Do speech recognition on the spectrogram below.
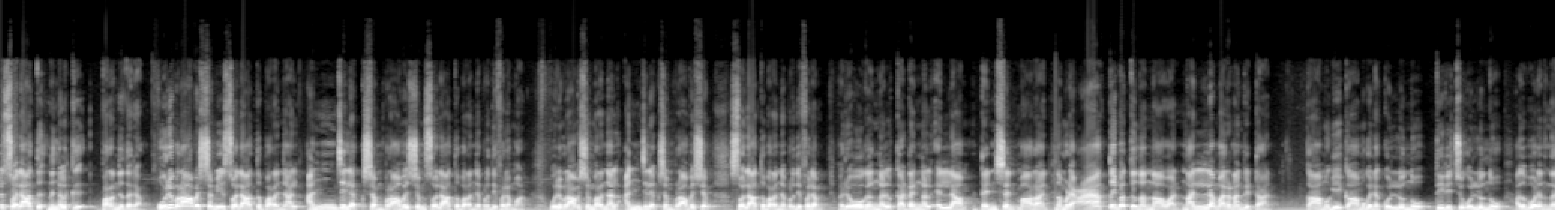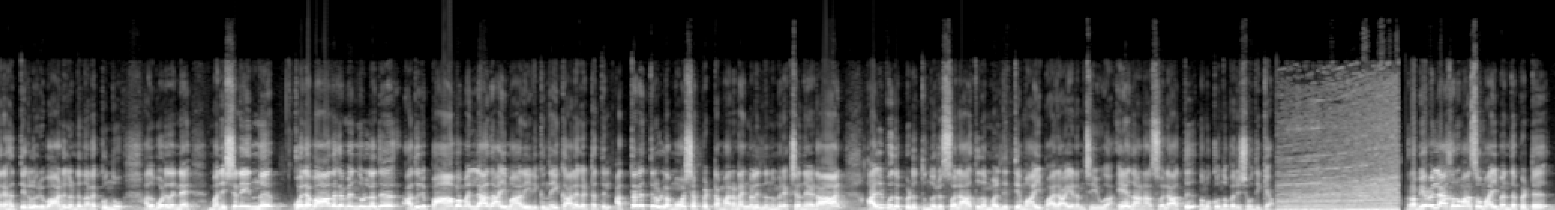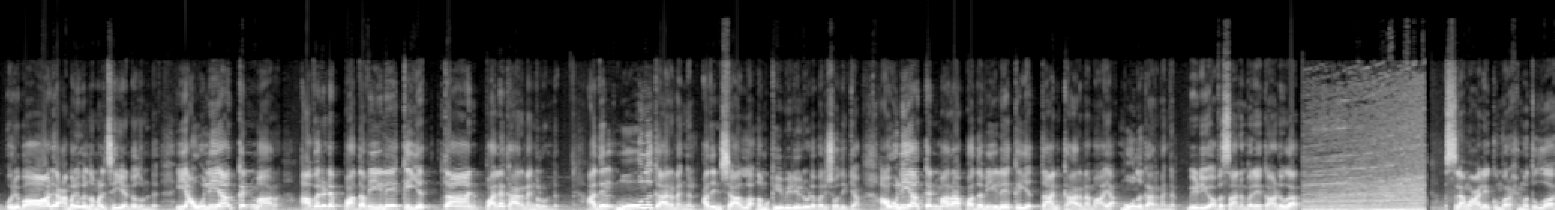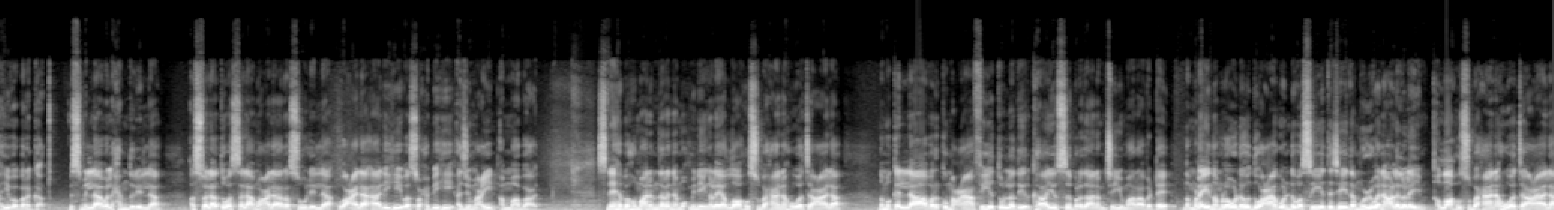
ഒരു സ്വലാത്ത് നിങ്ങൾക്ക് പറഞ്ഞു തരാം. ഒരു പ്രാവശ്യം ഈ സ്വലാത്ത് പറഞ്ഞാൽ അഞ്ച് ലക്ഷം പ്രാവശ്യം സ്വലാത്ത് പറഞ്ഞ പ്രതിഫലമാണ്. ഒരു പ്രാവശ്യം പറഞ്ഞാൽ അഞ്ച് ലക്ഷം പ്രാവശ്യം സ്വലാത്ത് പറഞ്ഞ പ്രതിഫലം. രോഗങ്ങൾ കടങ്ങൾ എല്ലാം ടെൻഷൻ മാറാൻ നമ്മുടെ ആത്തിപത്ത് നന്നാവാൻ നല്ല മരണം കിട്ടാൻ. കാമുകി കാമുകനെ കൊല്ലുന്നു തിരിച്ചു കൊല്ലുന്നു. അതുപോലെ നരഹത്യകൾ ഒരുപാട് കണ്ട് നടക്കുന്നു. അതുപോലെ തന്നെ മനുഷ്യനെ ഇന്ന് കൊലപാതകം എന്നുള്ളത് അതൊരു പാപമല്ലാതായി മാറിയിരിക്കുന്ന ഈ കാലഘട്ടത്തിൽ അത്തരത്തിലുള്ള മോശപ്പെട്ട മരണങ്ങളിൽ നിന്നും രക്ഷ നേടാൻ അത്ഭുതപ്പെടുത്തുന്ന ഒരു സ്വലാത്ത് നമ്മൾ നിത്യമായി പാരായണം ചെയ്യുക. ഏതാണ് ആ സ്വലാത്ത്? നമുക്കൊന്ന് പരിശോധിക്കാം. റബിയുല്ലാഹർ മാസവുമായി ബന്ധപ്പെട്ട് ഒരുപാട് അമലുകൾ നമ്മൾ ചെയ്യേണ്ടതുണ്ട്. ഈ ഔലിയാക്കന്മാർ അവരുടെ പദവിയിലേക്ക് എത്താൻ പല കാരണങ്ങളുണ്ട്. അതിൽ മൂന്ന് കാരണങ്ങൾ അത് ഇൻഷാല്ല നമുക്ക് ഈ വീഡിയോയിലൂടെ പരിശോധിക്കാം. ഔലിയാക്കന്മാർ ആ പദവിയിലേക്ക് എത്താൻ കാരണമായ മൂന്ന് കാരണങ്ങൾ. വീഡിയോ അവസാനം വരെ കാണുക. അസ്സാം വലൈക്കും വറഹമത്തല്ലാഹി വബർക്കാത്തു ബിസ്മില്ലാ വലഹമുല്ല അസ്വലാത്തു വസ്സലാമു അല റസൂലില്ല വഅല ആലിഹി വസ്ഹബിഹി അജ്മഈൻ. അമ്മാബാദ് സ്നേഹബഹുമാനം നിറഞ്ഞ മുഅ്മിനീങ്ങളെ അള്ളാഹു സുബഹാനഹുവ ചാല നമുക്കെല്ലാവർക്കും ആഫിയത്തുള്ള ദീർഘായുസ് പ്രദാനം ചെയ്യുമാറാവട്ടെ. നമ്മളെയും നമ്മളോട് ദുആ കൊണ്ട് വസീയത്ത് ചെയ്ത മുഴുവൻ ആളുകളെയും അള്ളാഹു സുബഹാനഹുവ ചായാല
